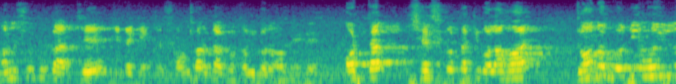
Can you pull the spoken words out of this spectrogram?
মানুষ উপকার্থে যেটাকে একটা সরকার গঠন করা হবে। অর্থাৎ শেষ কথা কি বলা হয়? জনগণই হইল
